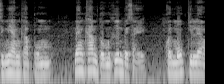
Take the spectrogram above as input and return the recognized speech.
ซิเมียนครับ ผมแม่งข้ามตัวมือขึ้นไปใส่คอยมกกินแล้ว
